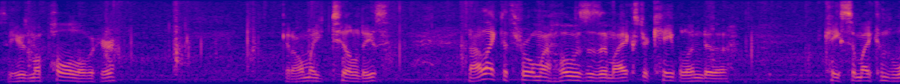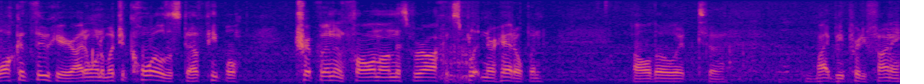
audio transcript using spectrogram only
So here's my pole over here. Got all my utilities. Now I like to throw my hoses and my extra cable into the, in case somebody comes walking through here. I don't want a bunch of coils of stuff. People tripping and falling on this rock and splitting their head open. Although it uh, might be pretty funny.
